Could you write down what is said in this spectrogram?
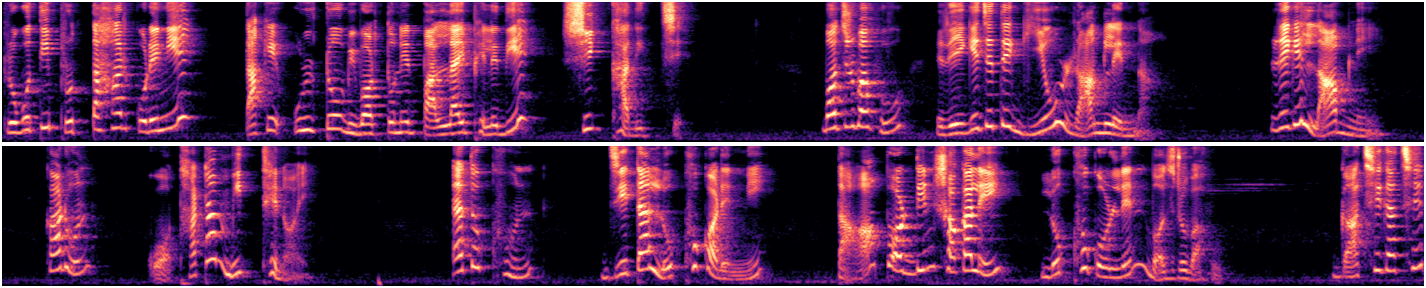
প্রগতি প্রত্যাহার করে নিয়ে তাকে উল্টো বিবর্তনের পাল্লায় ফেলে দিয়ে শিক্ষা দিচ্ছে। বজ্রবাহু রেগে যেতে গিয়েও রাগলেন না। রেগে লাভ নেই, কারণ কথাটা মিথ্যে নয়। এতক্ষণ যেটা লক্ষ্য করেননি, তা পরদিন সকালেই লক্ষ্য করলেন বজ্রবাহু। গাছে গাছে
